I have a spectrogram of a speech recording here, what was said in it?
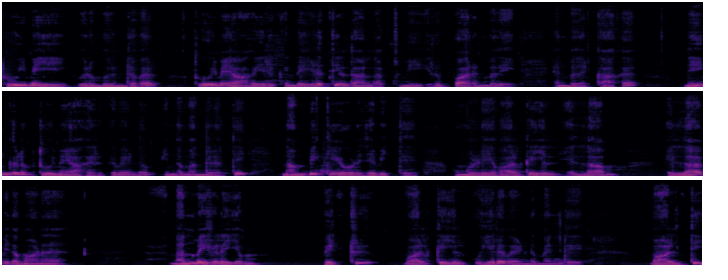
தூய்மையை விரும்புகின்றவர். தூய்மையாக இருக்கின்ற இடத்தில்தான் லக்ஷ்மி இருப்பார் என்பதை என்பதற்காக நீங்களும் தூய்மையாக இருக்க வேண்டும். இந்த மந்திரத்தை நம்பிக்கையோடு ஜெபித்து உங்களுடைய வாழ்க்கையில் எல்லாம் எல்லா விதமான நன்மைகளையும் பெற்று வாழ்க்கையில் உயர வேண்டும் என்று வாழ்த்தி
